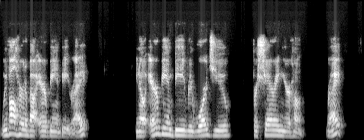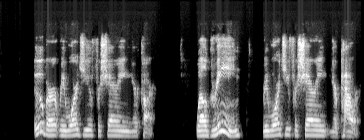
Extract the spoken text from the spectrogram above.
we've all heard about Airbnb, right? You know, Airbnb rewards you for sharing your home, right? Uber rewards you for sharing your car. Well, green rewards you for sharing your power.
